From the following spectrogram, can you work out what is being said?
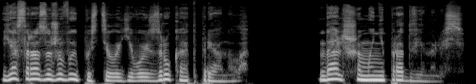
я сразу же выпустила его из рук и отпрянула. Дальше мы не продвинулись.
